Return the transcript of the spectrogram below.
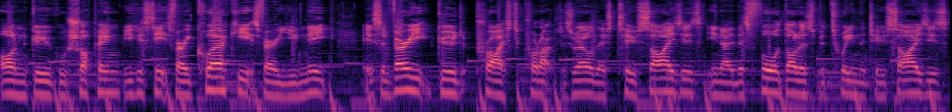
on Google shopping you can see it's very quirky it's very unique it's a very good priced product as well. There's two sizes, you know, there's $4 between the two sizes.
